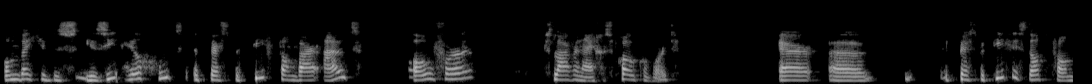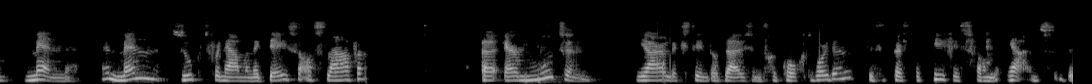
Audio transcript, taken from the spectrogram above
omdat je dus, je ziet heel goed het perspectief van waaruit over slavernij gesproken wordt. Er, uh, het perspectief is dat van men. Men zoekt voornamelijk deze als slaven. Uh, er moeten jaarlijks 20.000 gekocht worden. Dus het perspectief is van ja, de,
